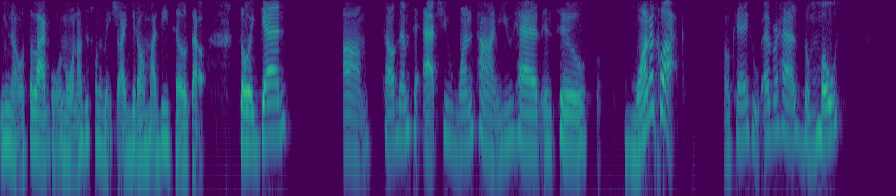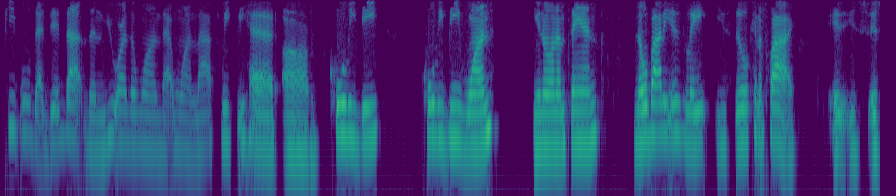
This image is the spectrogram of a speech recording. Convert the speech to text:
you know, it's a lot going on. I just want to make sure I get all my details out. So again, um, tell them to at you one time. You have until one o'clock, okay? Whoever has the most people that did that, then you are the one that won. Last week we had um Cooley B. Cooley B won. You know what I'm saying? Nobody is late. You still can apply. It, it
